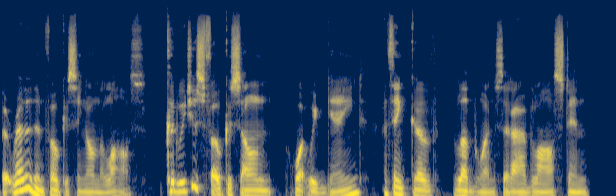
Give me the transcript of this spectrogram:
but rather than focusing on the loss, could we just focus on what we've gained? I think of loved ones that I've lost, and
